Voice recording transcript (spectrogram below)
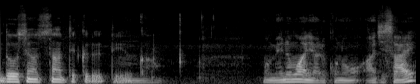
動線を伝わってくるっていうか、まあ目の前にあるこの紫陽花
